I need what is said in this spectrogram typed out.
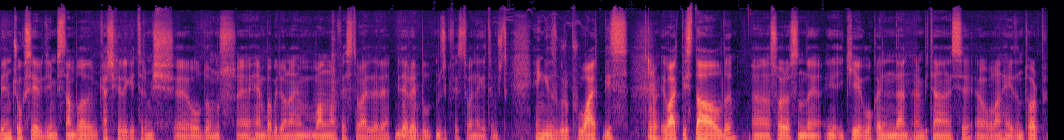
benim çok sevdiğim İstanbul'a da birkaç kere getirmiş e, olduğumuz e, hem Babylon'a hem One Love festivallere bir de Hı hı. Red Bull Müzik Festivali'ne getirmiştik. İngiliz grup Wild Beasts. Evet. E, Wild Beasts dağıldı. E, sonrasında iki vokalinden e, bir tanesi e, olan Hayden Thorpe e,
